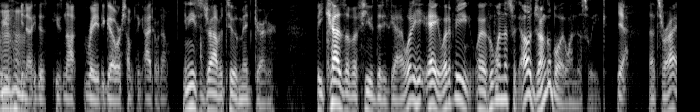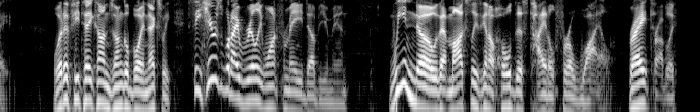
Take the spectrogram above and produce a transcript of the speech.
Mm-hmm. You know, he does, he's not ready to go or something. I don't know. He needs to drop it to a mid carder because of a feud that he's got. What? He, hey, what if he? Who won this week? Oh, Jungle Boy won this week. Yeah. That's right. What if he takes on Jungle Boy next week? See, here's what I really want from AEW, man. We know that Moxley's going to hold this title for a while, right? Probably.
